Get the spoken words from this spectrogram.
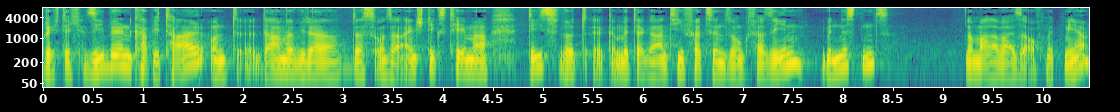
Richtig. Sie bilden Kapital und äh, da haben wir wieder das unser Einstiegsthema. Dies wird äh, mit der Garantieverzinsung versehen, mindestens. Normalerweise auch mit mehr.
